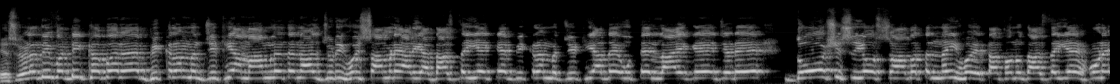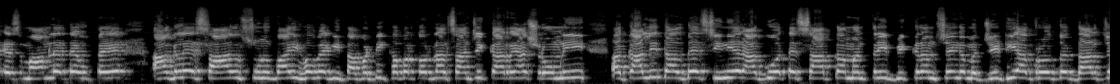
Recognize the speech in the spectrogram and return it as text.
ਇਸ ਵੇਲੇ ਦੀ ਵੱਡੀ ਖਬਰ ਹੈ ਵਿਕਰਮ ਮਜੀਠੀਆ ਮਾਮਲੇ ਦੇ ਨਾਲ ਜੁੜੀ ਹੋਈ ਸਾਹਮਣੇ ਆ ਰਹੀ ਹੈ ਦੱਸ ਦਈਏ ਕਿ ਵਿਕਰਮ ਮਜੀਠੀਆ ਦੇ ਉੱਤੇ ਲਾਏ ਗਏ ਜਿਹੜੇ ਦੋਸ਼ ਸੀ, ਉਹ ਸਾਬਤ ਨਹੀਂ ਹੋਏ। ਤਾਂ ਤੁਹਾਨੂੰ ਦੱਸ ਦਈਏ, ਹੁਣ ਇਸ ਮਾਮਲੇ ਦੇ ਉੱਤੇ ਅਗਲੇ ਸਾਲ ਸੁਣਵਾਈ ਹੋਵੇਗੀ। ਤਾਂ ਵੱਡੀ ਖਬਰ ਤੁਹਾਡੇ ਨਾਲ ਸਾਂਝੀ ਕਰ ਰਿਹਾ ਸ਼੍ਰੋਮਣੀ ਅਕਾਲੀ ਦਲ ਦੇ ਸੀਨੀਅਰ ਆਗੂ ਅਤੇ ਸਾਬਕਾ ਮੰਤਰੀ ਵਿਕਰਮ ਸਿੰਘ ਮਜੀਠੀਆ ਵਿਰੁੱਧ ਦਰਜ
